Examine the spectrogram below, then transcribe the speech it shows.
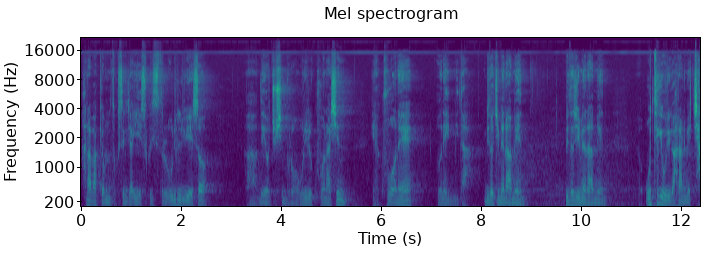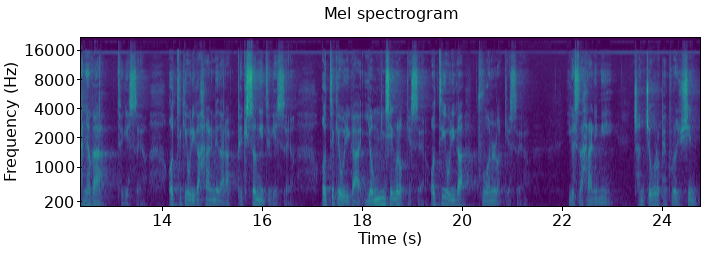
하나밖에 없는 독생자 예수 그리스도를 우리를 위해서 아, 내어 주심으로 우리를 구원하신 예, 구원의 은혜입니다. 믿어지면 아멘. 믿어지면 아멘. 어떻게 우리가 하나님의 자녀가 되겠어요? 어떻게 우리가 하나님의 나라 백성이 되겠어요? 어떻게 우리가 영생을 얻겠어요? 어떻게 우리가 구원을 얻겠어요? 이것은 하나님이 전적으로 베풀어 주신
